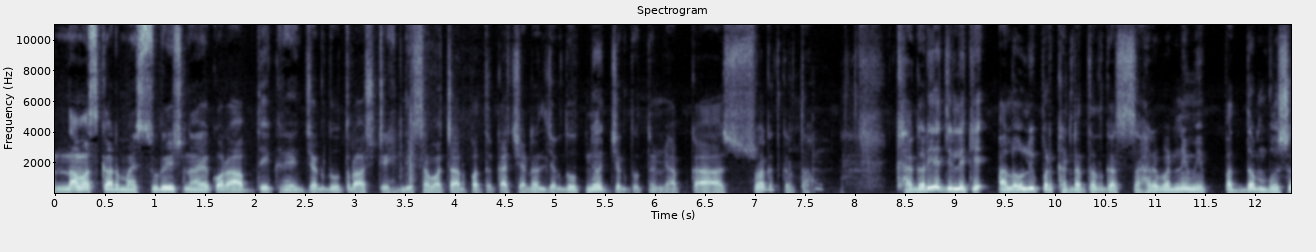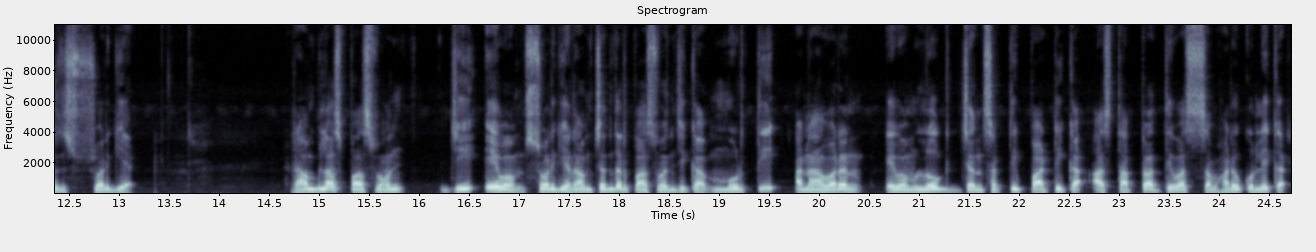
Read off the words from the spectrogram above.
नमस्कार, मैं सुरेश नायक और आप देख रहे हैं जगदूत राष्ट्रीय हिंदी समाचार पत्र का चैनल जगदूत न्यूज़ जगदूत में आपका स्वागत करता हूँ। खगड़िया ज़िले के अलौली प्रखंड अंतर्गत सहरबन्नी में पद्म भूषण स्वर्गीय रामविलास पासवान जी एवं स्वर्गीय रामचंद्र पासवान जी का मूर्ति अनावरण एवं लोक जनशक्ति पार्टी का स्थापना दिवस समारोह को लेकर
